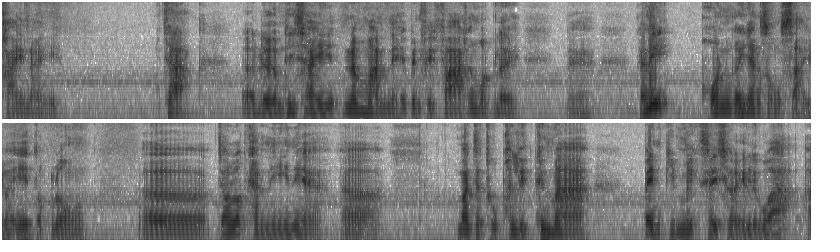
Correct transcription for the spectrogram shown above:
ภายใน จากเดิมที่ใช้น้ำมันให้เป็นไฟฟ้าทั้งหมดเลยนะฮะคราวนี้คนก็ยังสงสัยว่าเอ๊ะตกลงเเจ้ารถคันนี้เนี่ยมันจะถูกผลิตขึ้นมา เป็นกิมมิคเฉยๆ หรือว่าอ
